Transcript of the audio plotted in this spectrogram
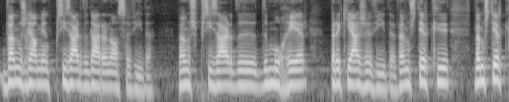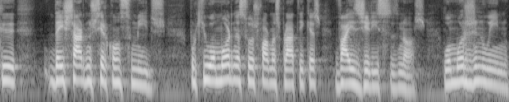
vamos realmente precisar de dar a nossa vida. Vamos precisar de, de morrer para que haja vida. Vamos ter que, vamos ter que deixar-nos ser consumidos, porque o amor, nas suas formas práticas, vai exigir isso de nós. O amor genuíno,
